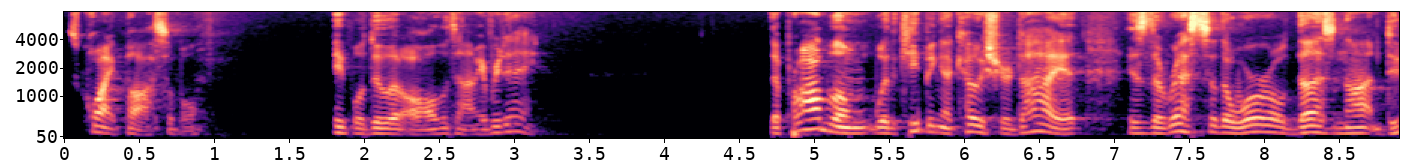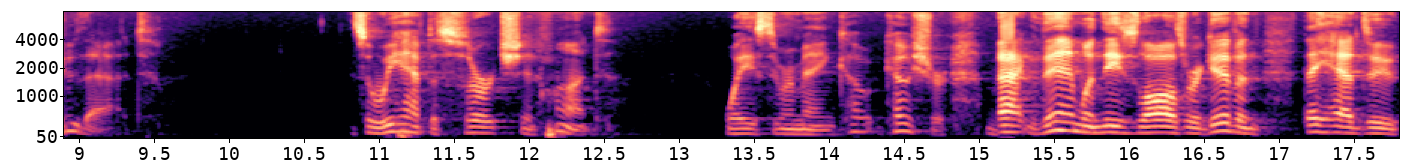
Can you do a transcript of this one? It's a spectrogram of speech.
it's quite possible. People do it all the time, every day. The problem with keeping a kosher diet is the rest of the world does not do that. So we have to search and hunt ways to remain kosher. Back then, when these laws were given, they had to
